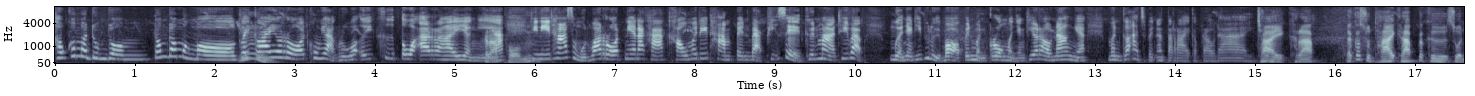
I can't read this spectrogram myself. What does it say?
เขาก็มาดมดมด้อมด้อมมองมองๆใกล้ๆรถคงอยากรู้ว่าเอ้ยคือตัวอะไรอย่างคเงี้รัยบผมทีนี้ถ้าสมมติว่ารถเนี่ยนะคะเขาไม่ได้ทำเป็นแบบพิเศษขึ้นมาที่แบบเหมือนอย่างที่พี่หลุยบอกเป็นเหมือนกรงเหมือนอย่างที่เรานั่งเนี้ยมันก็อาจจะเป็นอันตรายกับเราได้ ใช่ครับ แล้วก็สุดท้ายครับก็คือสวน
